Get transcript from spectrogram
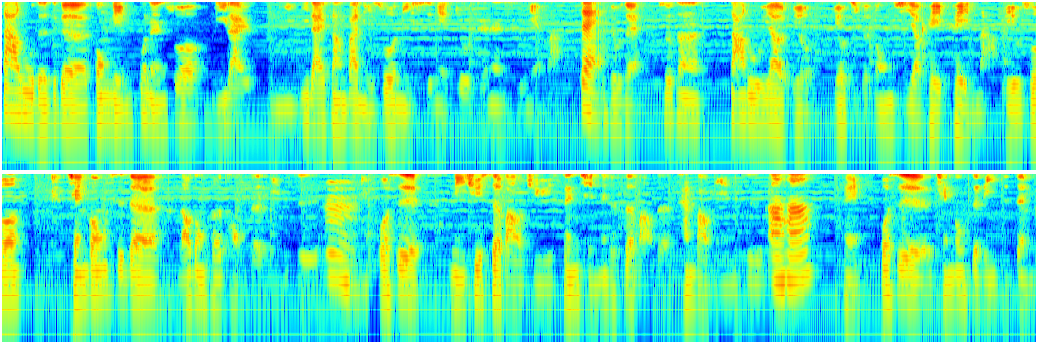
大陆的这个工龄不能说你一来你一来上班，你说你十年就承认十年嘛，对，对不对？所以呢，大陆要有有几个东西要可以可以拿，比如说。前公司的劳动合同的年资，嗯，或是你去社保局申请那个社保的参保年资，嗯哼，哎，或是前公司的离职证明，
